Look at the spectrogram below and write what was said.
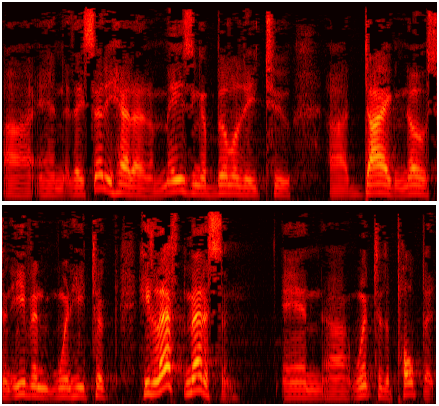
Uh, and they said he had an amazing ability to uh, diagnose. And even when he took, he left medicine and uh, went to the pulpit.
